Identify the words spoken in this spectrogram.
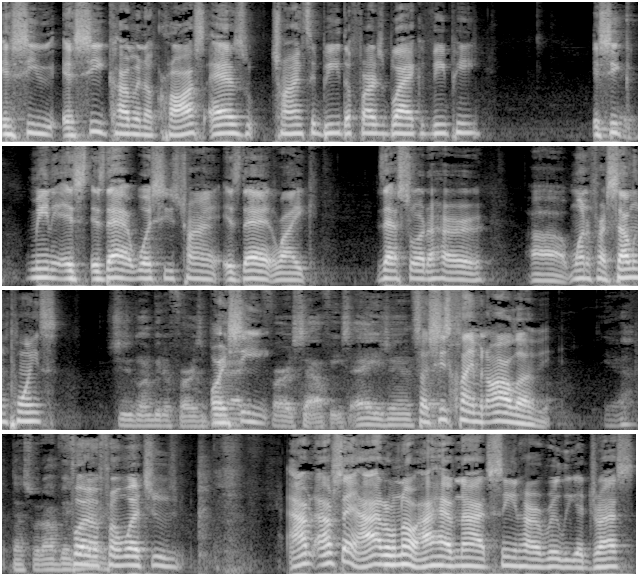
Is she is she coming across as trying to be the first black VP? Is she meaning is is that what she's trying? Is that like is that sort of her uh, one of her selling points? She's gonna be the first. Or is she- first Southeast Asian? So she's claiming all of it. yeah, that's what I've been. from hearing. from what you I'm I'm saying I don't know. I have not seen her really address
